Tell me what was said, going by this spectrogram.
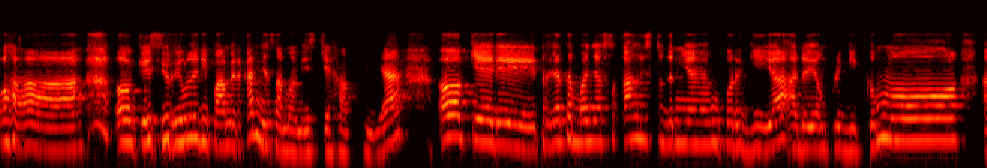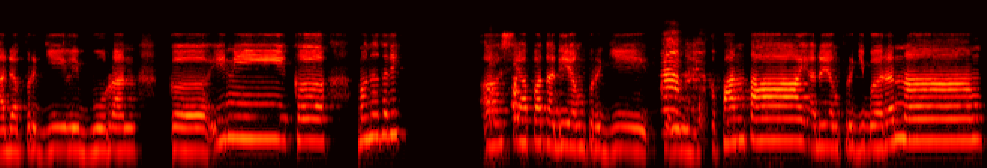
Wah, oke si Riuli dipamerkannya sama Miss Chehafli ya. Oke deh, ternyata banyak sekali studennya yang pergi ya. Ada yang pergi ke mall, ada pergi liburan ke ini, ke mana tadi? Eh, siapa tadi yang pergi ke? Ke pantai, ada yang pergi berenang.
